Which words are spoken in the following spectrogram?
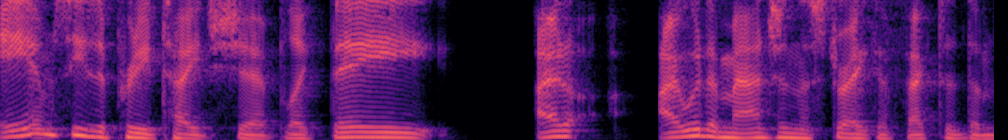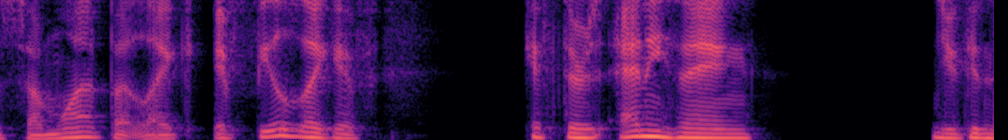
AMC's a pretty tight ship. Like they, I, I would imagine the strike affected them somewhat, but like it feels like if if there's anything you can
